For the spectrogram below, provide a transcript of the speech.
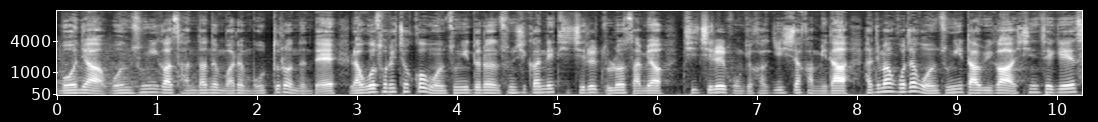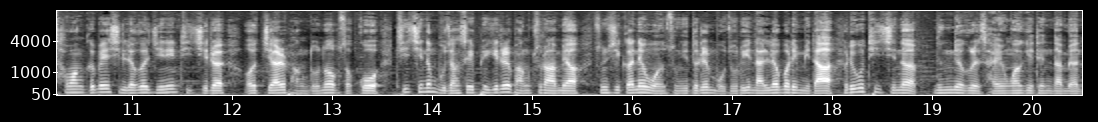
뭐냐 원숭이가 산다는 말은 못 들었는데 라고 소리쳤고 원숭이들은 순식간에 티치를 둘러싸며 티치를 공격하기 시작합니다. 하지만 고작 원숭이 따위가 신세계의 사왕급의 실력을 지닌 티치를 어찌할 방도는 없었고 티치는 무장색 패기를 방출하며 순식간에 원숭이들을 모조리 날려버립니다. 그리고 티치는 능 력을 사용하게 된다면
